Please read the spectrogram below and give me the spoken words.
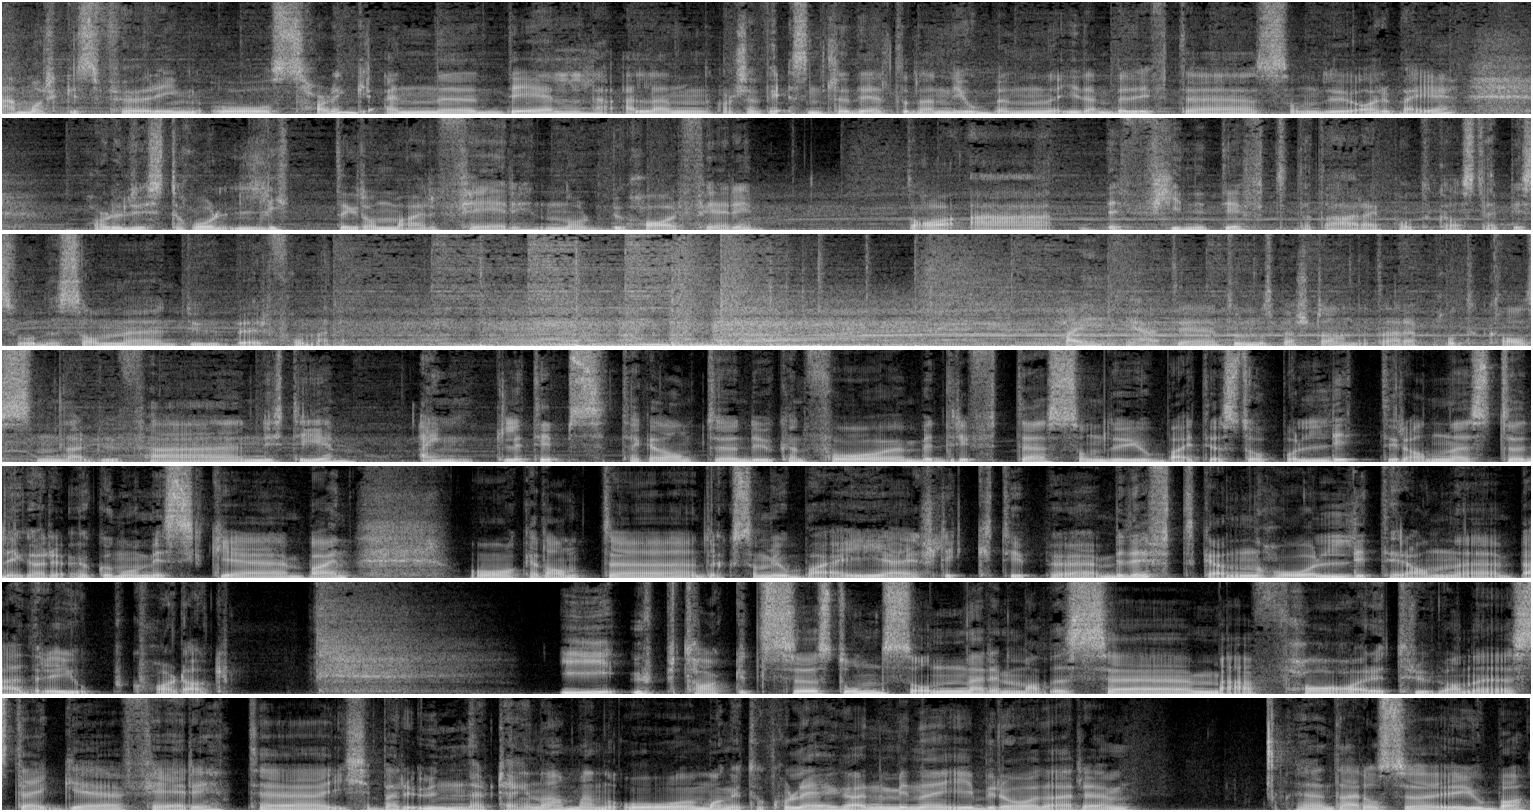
Er markedsføring og salg en del, eller en kanskje vesentlig del, av den jobben i den bedriften som du arbeider? Har du lyst til å holde litt mer ferie når du har ferie? Da er definitivt dette her en podkastepisode som du bør få med deg. Hei, jeg heter Tormod Sperstad. Dette er podkasten der du får nyttige enkle tips til hvordan du kan få bedrifter som du jobber i til å stå på litt stødigere økonomiske bein, og hvordan eh, dere som jobber i en slik type bedrift, kan ha litt bedre jobb hver dag. I opptakets stund så nærmer det seg med faretruende steg ferie til ikke bare undertegna, men òg mange av kollegaene mine i byrået der, eh, der vi jobber.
